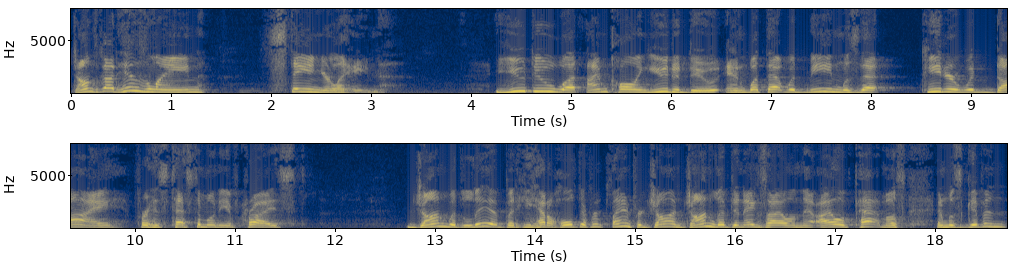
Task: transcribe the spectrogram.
John's got his lane. Stay in your lane. You do what I'm calling you to do. And what that would mean was that Peter would die for his testimony of Christ. John would live, but he had a whole different plan for John. John lived in exile on the Isle of Patmos and was given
